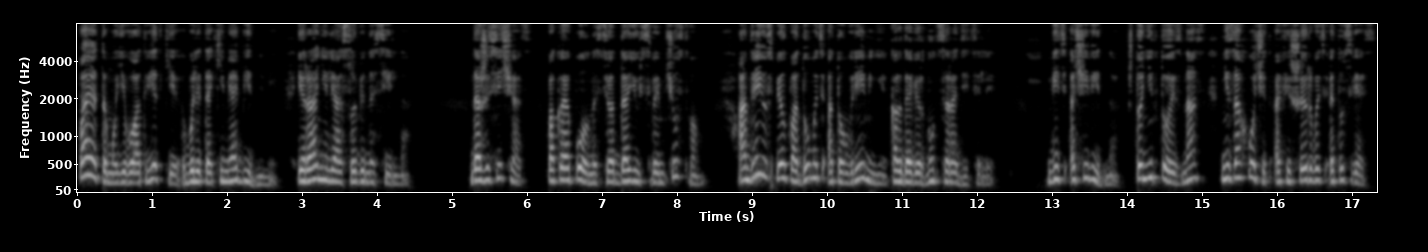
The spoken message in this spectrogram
Поэтому его ответки были такими обидными и ранили особенно сильно. Даже сейчас, пока я полностью отдаюсь своим чувствам, Андрей успел подумать о том времени, когда вернутся родители. Ведь очевидно, что никто из нас не захочет афишировать эту связь,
